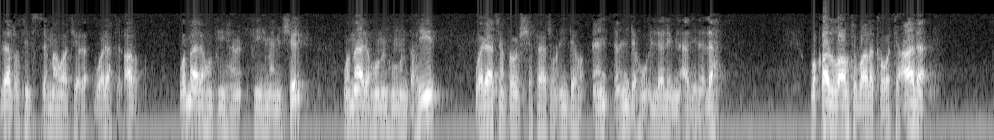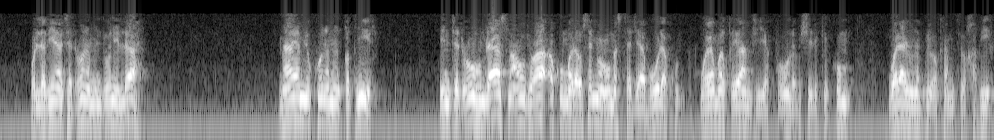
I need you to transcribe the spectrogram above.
ذرة في السماوات ولا في الأرض وما لهم فيهما من شرك وما له منهم من ظهير ولا تنفع الشفاعة عنده, عنده إلا لمن أذن له. وقال الله تبارك وتعالى والذين تدعون من دون الله ما يملكون من قطمير. إن تدعوهم لا يسمعوا دعاءكم ولو سمعوا ما استجابوا لكم ويوم القيامة يكفرون بشرككم ولا ينبئك مثل خبير.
